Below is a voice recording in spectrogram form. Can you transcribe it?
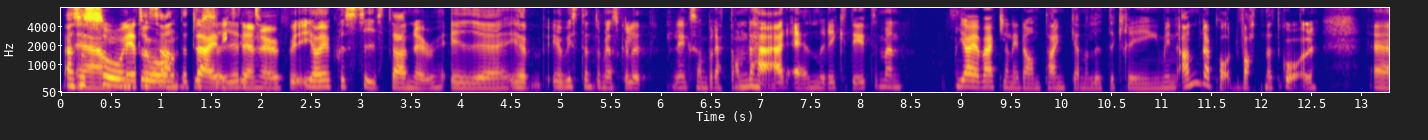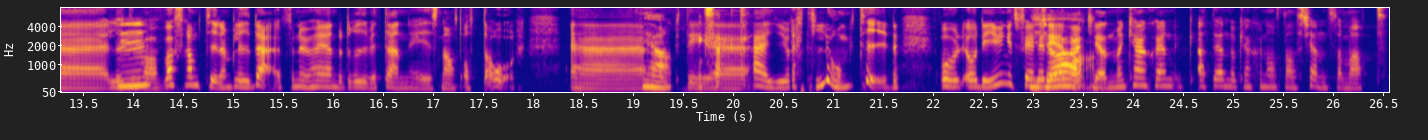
Alltså så um, intressant att du säger det nu. För jag är precis där nu. I, jag, jag visste inte om jag skulle liksom berätta om det här än riktigt. Men jag är verkligen i de tankarna lite kring min andra podd, Vattnet går. Eh, lite mm. vad, vad framtiden blir där, för nu har jag ändå drivit den i snart åtta år. Eh, ja, och det exakt. är ju rätt lång tid. Och, och det är ju inget fel i ja. det verkligen, men kanske en, att det ändå kanske någonstans känns som att,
